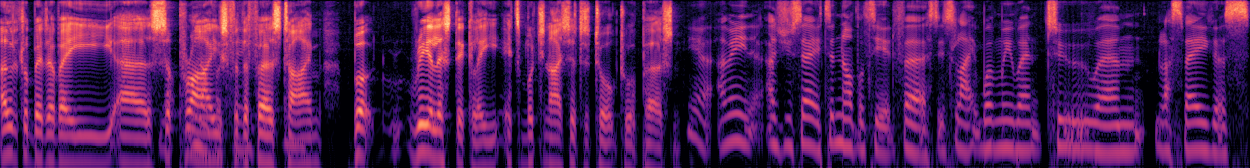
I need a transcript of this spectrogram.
a little bit of a uh, surprise for the first time, but realistically, it's much nicer to talk to a person. Yeah, I mean, as you say, it's a novelty at first. It's like when we went to um, Las Vegas,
